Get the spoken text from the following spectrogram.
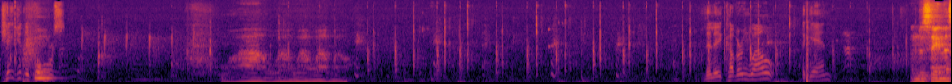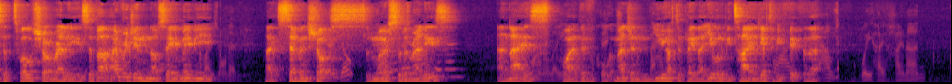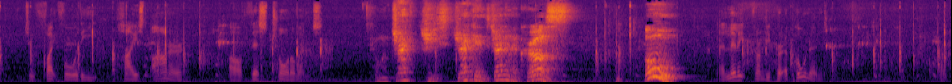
Changing the course. Wow, wow, wow, wow, wow. Lily covering well. Again. I'm just saying that's a 12 shot rally. It's about averaging, I'll say, maybe Eyes on them. like seven shots most of the rallies, and that is quite difficult. Imagine you have to play that. You're gonna be tired. You have to be fit for that. Weihai Hainan to fight for the highest honor of this tournament. Come on, drag, it's dragging across. Oh, And Lily from the, her opponent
